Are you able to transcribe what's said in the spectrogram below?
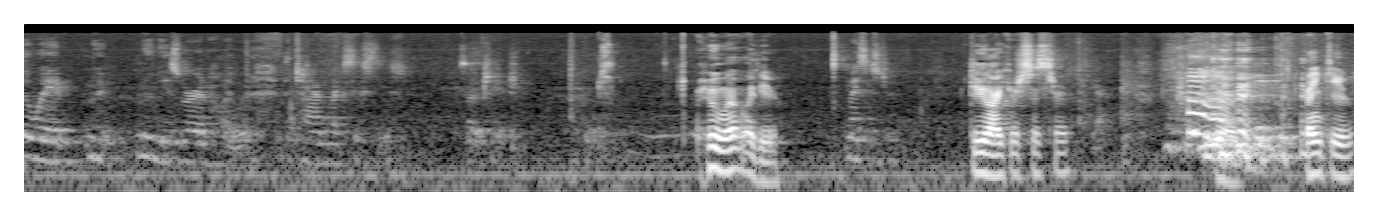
the way mo- movies were in Hollywood at the time, like '60s. So it changed. Who went with you? Do you like your sister? Yeah. Good. Thank you.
